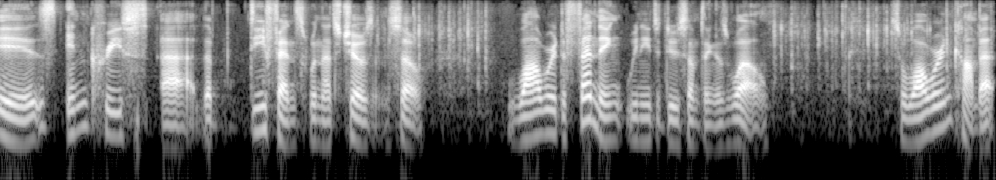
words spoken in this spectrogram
is increase uh, the defense when that's chosen. So while we're defending, we need to do something as well. So while we're in combat,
